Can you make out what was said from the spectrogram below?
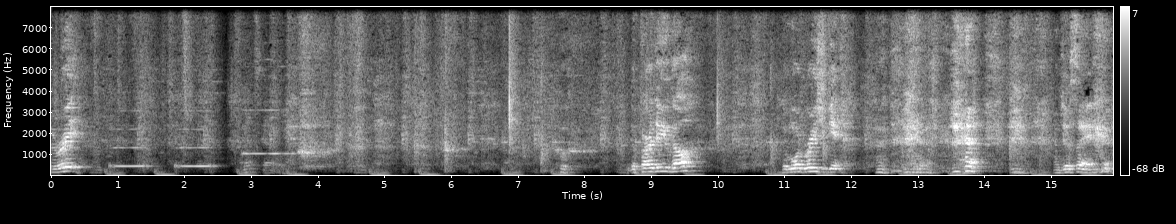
Three. Let's go. The further you go, the more breeze you get. I'm just saying.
